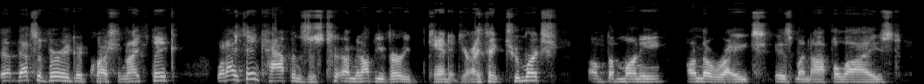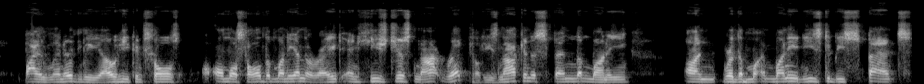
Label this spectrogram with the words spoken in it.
That's a very good question. I think what I think happens is, I mean, I'll be very candid here. I think too much of the money on the right is monopolized by Leonard Leo. He controls almost all the money on the right, and he's just not red pilled. He's not going to spend the money on where the money needs to be spent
